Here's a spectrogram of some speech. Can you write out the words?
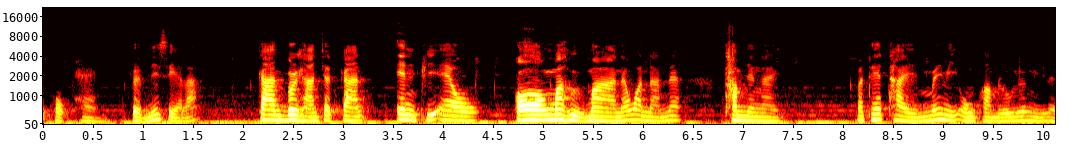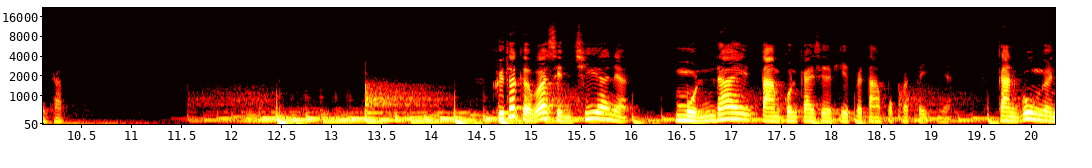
56 แห่งเกิดนี้เสียละ การบริหารจัดการ NPL กองมาหือมานะวันนั้นเนี่ยทำยังไง ประเทศไทยไม่มีองค์ความรู้เรื่องนี้เลยครับ คือถ้าเกิดว่าสินเชื่อเนี่ยหมุนได้ตามกลไกเศรษฐกิจไปตามปกติเนี่ยการกู้เงิน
